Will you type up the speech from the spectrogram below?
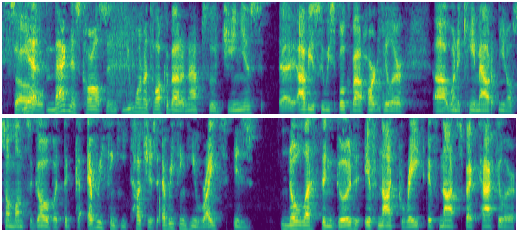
So yeah, Magnus Karlsson, you want to talk about an absolute genius? Uh, obviously, we spoke about Heart Healer uh, when it came out, you know, some months ago. But the, everything he touches, everything he writes, is no less than good, if not great, if not spectacular.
